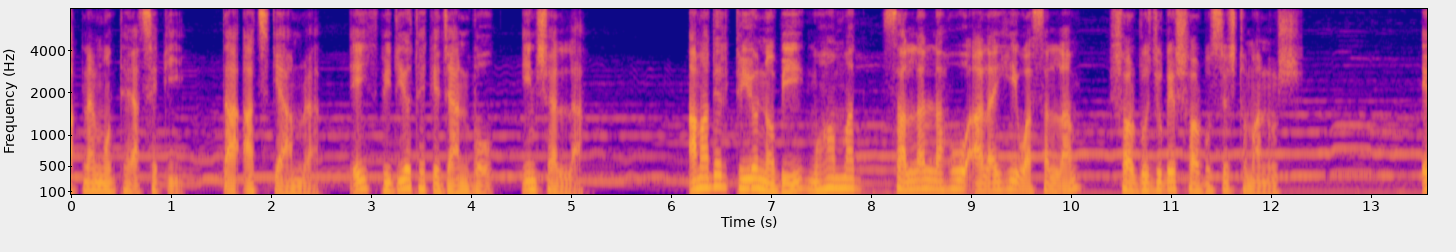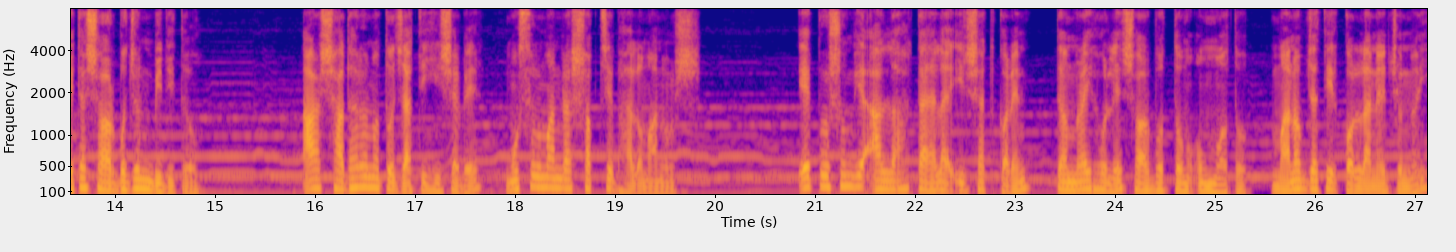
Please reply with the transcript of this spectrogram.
আপনার মধ্যে আছে কি, তা আজকে আমরা এই ভিডিও থেকে জানব ইনশাল্লাহ আমাদের প্রিয় নবী মুহাম্মদ সাল্লাল্লাহু আলাইহি ওয়াসাল্লাম সর্বযুগের সর্বশ্রেষ্ঠ মানুষ। এটা সর্বজন বিদিত। আর সাধারণত জাতি হিসেবে মুসলমানরা সবচেয়ে ভালো মানুষ। এ প্রসঙ্গে আল্লাহ তায়ালা ঈর্ষাদ করেন, তোমরাই হলে সর্বোত্তম উম্মত। মানবজাতির কল্যাণের জন্যই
